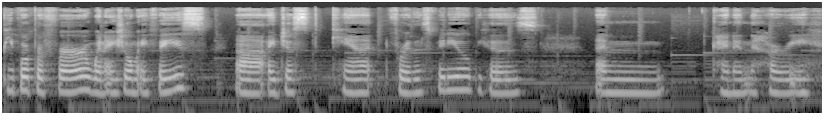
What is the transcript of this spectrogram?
people prefer when I show my face. Uh, I just can't for this video because I'm kind of in a hurry.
